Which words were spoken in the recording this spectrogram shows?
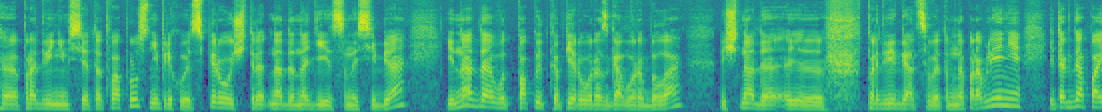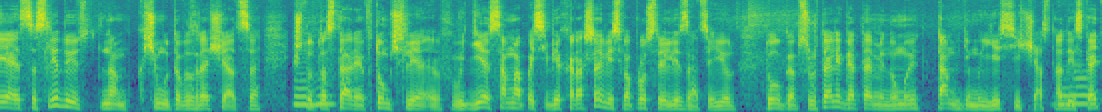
э, продвинемся этот вопрос, не приходится. В первую очередь надо надеяться на себя. И надо, вот попытка первого разговора была, значит, надо э, продвигаться в этом направлении. И тогда появится, следует нам к чему-то возвращаться, что-то старое, в том числе э, идея сама по себе хороша, хороша, весь вопрос реализации. Ее долго обсуждали годами, но мы там, где мы есть сейчас. Надо ну... искать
